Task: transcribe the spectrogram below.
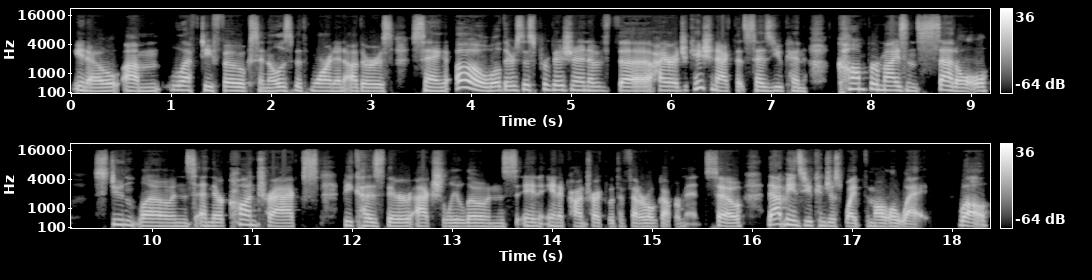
you know, um, lefty folks and Elizabeth Warren and others saying, oh, well, there's this provision of the Higher Education Act that says you can compromise and settle student loans and their contracts because they're actually loans in, in a contract with the federal government. So that means you can just wipe them all away. Well,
